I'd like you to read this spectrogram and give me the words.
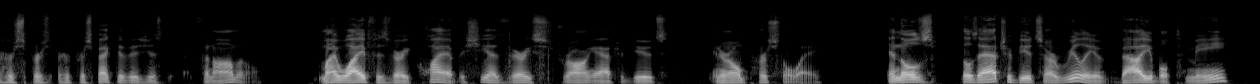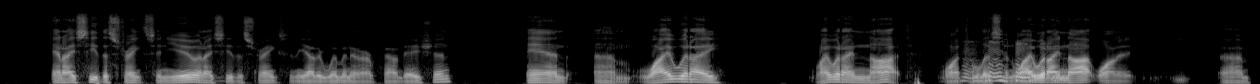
her her perspective is just phenomenal. My wife is very quiet, but she has very strong attributes in her own personal way, and those those attributes are really valuable to me and I see the strengths in you, and I see the strengths in the other women in our foundation. And um, why would I? Why would I not want to listen? why would I not want to um,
